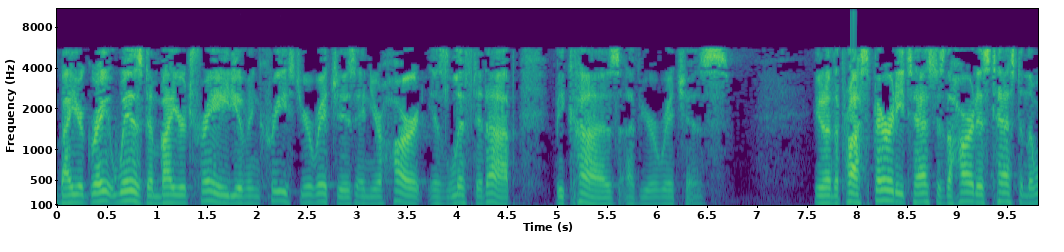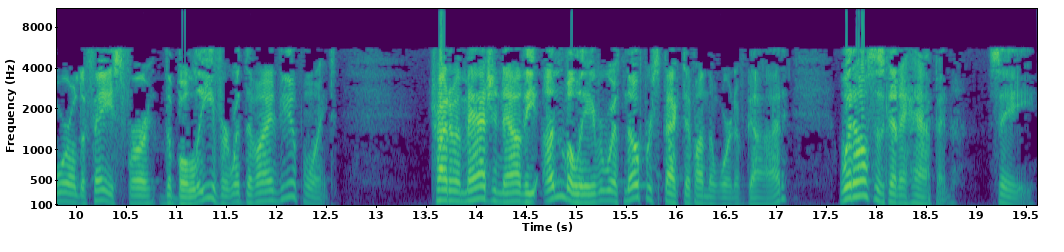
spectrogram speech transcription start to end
By your great wisdom, by your trade, you have increased your riches and your heart is lifted up because of your riches. You know, the prosperity test is the hardest test in the world to face for the believer with divine viewpoint. Try to imagine now the unbeliever with no perspective on the Word of God. What else is going to happen? See.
